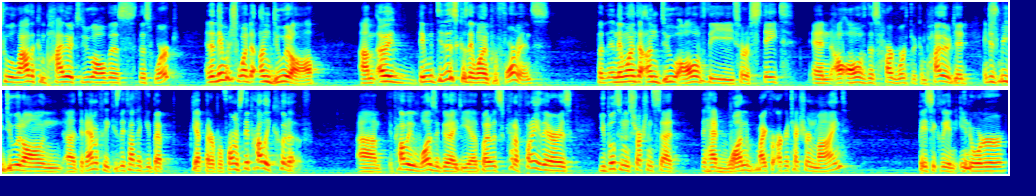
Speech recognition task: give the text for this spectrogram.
to allow the compiler to do all this, this work. And then they were just wanted to undo it all. Um, I mean, they did this because they wanted performance, but then they wanted to undo all of the sort of state and all of this hard work the compiler did and just redo it all in, uh, dynamically because they thought they could be get better performance. They probably could have. Um, it probably was a good idea, but what's kind of funny there is you built an instruction set that had one microarchitecture in mind, basically an in-order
